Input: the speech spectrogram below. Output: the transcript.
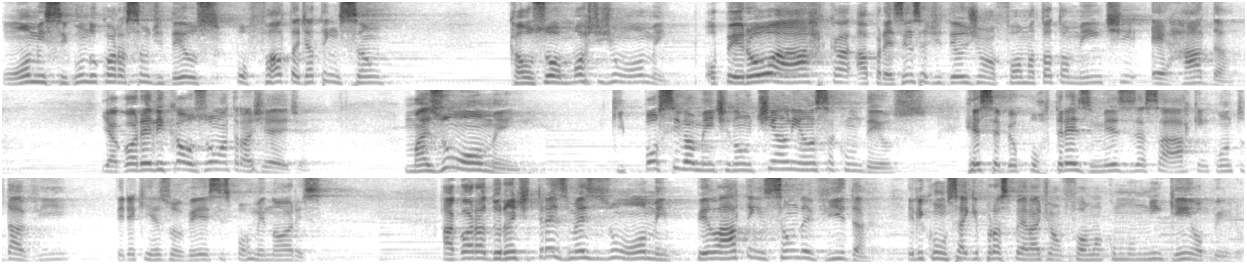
um homem segundo o coração de Deus, por falta de atenção, causou a morte de um homem operou a arca, a presença de Deus de uma forma totalmente errada. E agora ele causou uma tragédia. Mas um homem que possivelmente não tinha aliança com Deus, recebeu por três meses essa arca, enquanto Davi teria que resolver esses pormenores. Agora, durante três meses, um homem, pela atenção devida, ele consegue prosperar de uma forma como ninguém operou.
